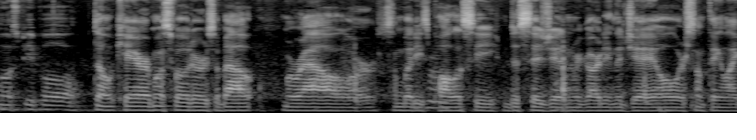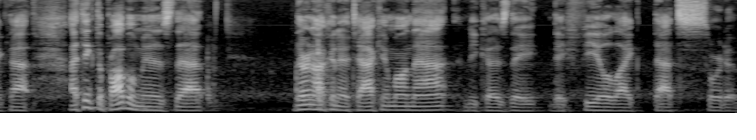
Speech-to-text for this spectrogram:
Most people don't care, most voters, about morale or somebody's policy decision regarding the jail or something like that. I think the problem is that they're not going to attack him on that because they, they feel like that's sort of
